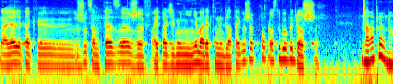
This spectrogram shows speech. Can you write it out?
No, a ja jednak y, rzucam tezę, że w iPadzie mini nie ma retiny dlatego, że po prostu byłby droższy. No na pewno.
